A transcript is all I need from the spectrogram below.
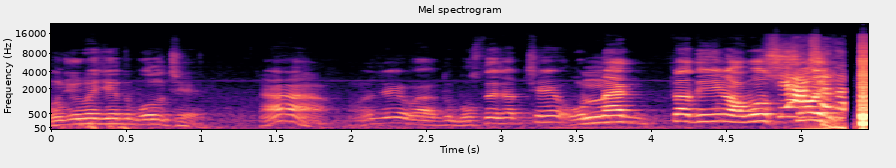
মঞ্জুর ভাই যেহেতু বলছে হ্যাঁ যে একটু বসতে যাচ্ছে অন্য একটা দিন অবশ্যই।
